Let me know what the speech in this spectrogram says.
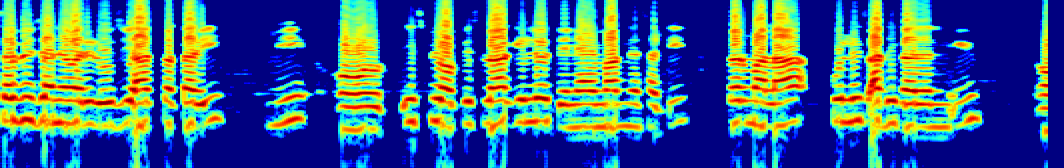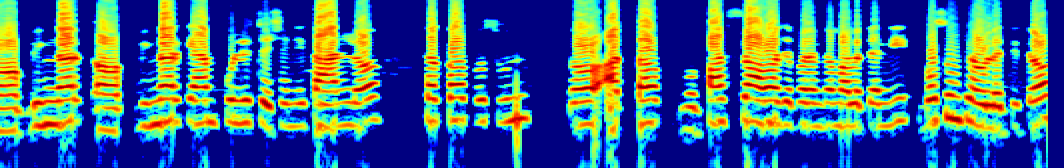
सव्वीस जानेवारी रोजी आज सकाळी मी एस पी ऑफिसला गेले होते न्याय मागण्यासाठी. तर मला पोलीस अधिकाऱ्यांनी Bhingar Bhingar camp police station इथं आणलं. सकाळपासून तर आता पाच सहा वाजेपर्यंत मला त्यांनी बसून ठेवलं तिथं.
